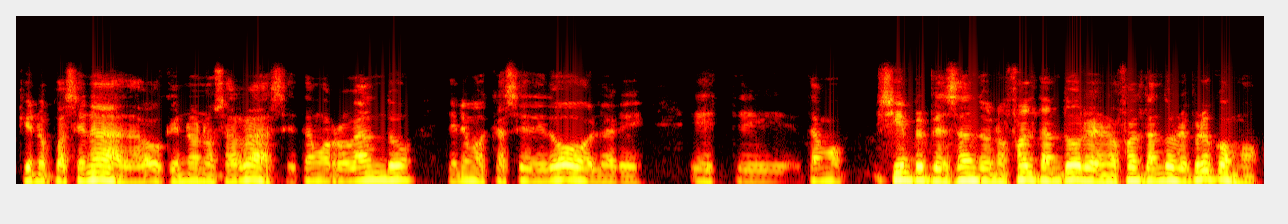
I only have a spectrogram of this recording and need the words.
que no pase nada o que no nos arrase, estamos rogando, tenemos escasez de dólares, este, estamos siempre pensando, nos faltan dólares, nos faltan dólares, pero ¿cómo?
